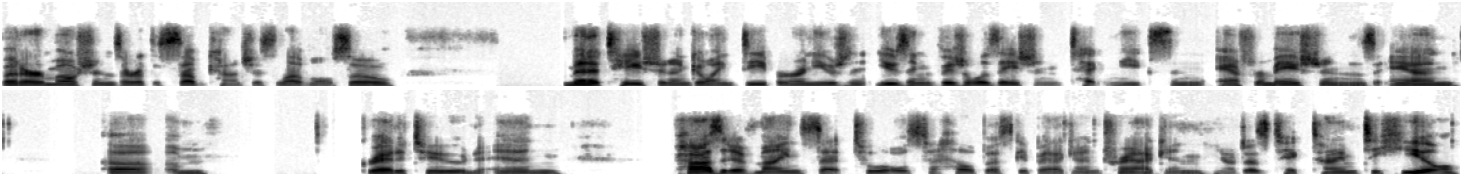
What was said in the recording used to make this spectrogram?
But our emotions are at the subconscious level. So meditation and going deeper and using using visualization techniques and affirmations and um, gratitude and positive mindset tools to help us get back on track. And, you know, it does take time to heal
